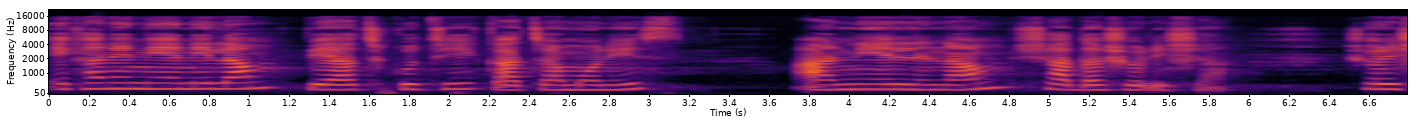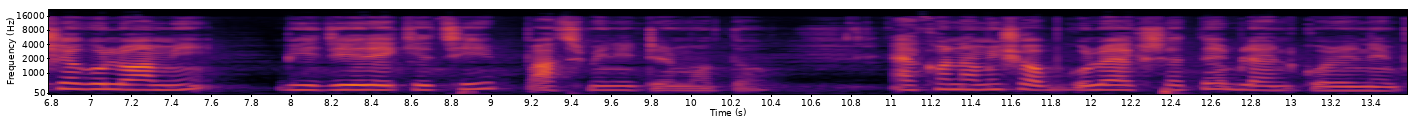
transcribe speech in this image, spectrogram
এখানে নিয়ে নিলাম পেঁয়াজ কুচি, কাঁচামরিচ, আর নিয়ে নিলাম সাদা সরিষা। সরিষাগুলো আমি ভিজিয়ে রেখেছি পাঁচ মিনিটের মতো। এখন আমি সবগুলো একসাথে ব্লেন্ড করে নেব।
